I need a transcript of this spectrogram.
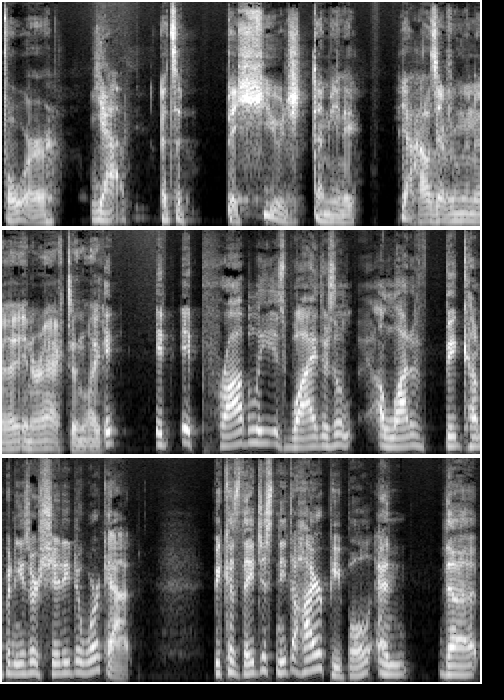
four. Yeah, that's a, a huge. I mean, it, yeah, how's everyone going to interact and like it? It it probably is why there's a a lot of big companies are shitty to work at because they just need to hire people and the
